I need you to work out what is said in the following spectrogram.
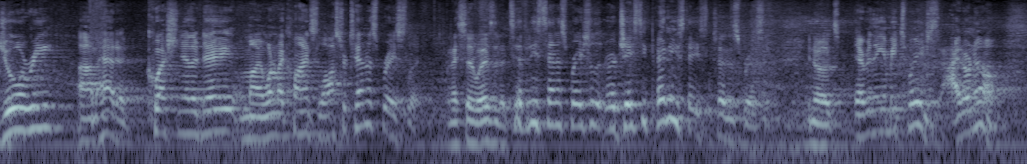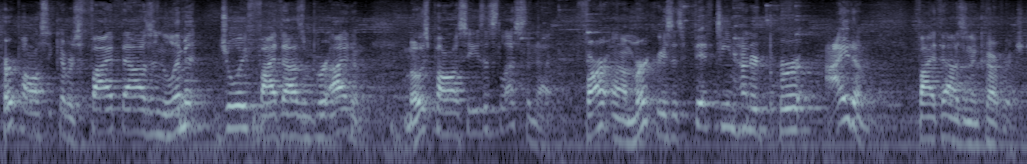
Jewelry. Um, I had a question the other day. My, one of my clients lost her tennis bracelet. And I said, well, is it a Tiffany's tennis bracelet or a J.C. Penney's tennis bracelet? You know, it's everything in between. She said, I don't know. Her policy covers 5,000 limit jewelry, 5,000 per item. Most policies, it's less than that. Far, uh, Mercury's is 1,500 per item, 5,000 in coverage.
